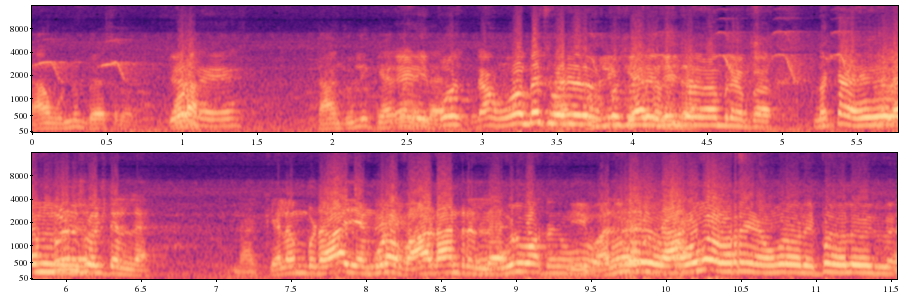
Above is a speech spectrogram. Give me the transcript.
நான் ஒன்றும் பேசல நான் சொல்லி போ நான் உன் பேசி இப்ப கிளம்புன்னு சொல்லிட்டேன்ல நான் கிளம்புடா என் கூட வாடான்ற இல்ல நீ உங்களை வரலடா உங்களை வர்றேன் உங்களை வரேன் இப்போ வெளில இல்லை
